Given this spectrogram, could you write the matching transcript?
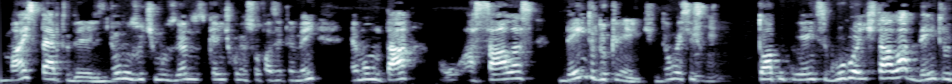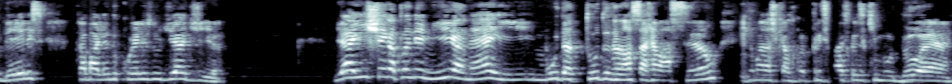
mais perto deles. Então nos últimos anos o que a gente começou a fazer também é montar as salas dentro do cliente. Então esses uhum. top clientes Google a gente está lá dentro deles trabalhando com eles no dia a dia. E aí chega a pandemia, né, e muda tudo na nossa relação. E uma das principais coisas que mudou é,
